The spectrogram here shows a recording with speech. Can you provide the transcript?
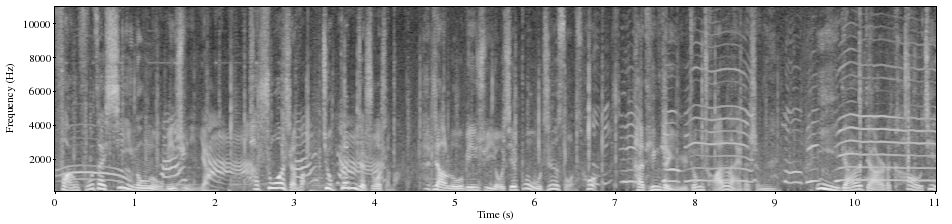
仿佛在戏弄鲁滨逊一样，他说什么就跟着说什么，让鲁滨逊有些不知所措。他听着雨中传来的声音，一点点的靠近，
